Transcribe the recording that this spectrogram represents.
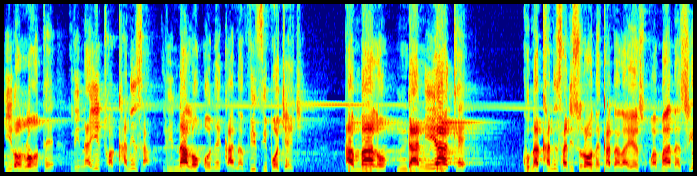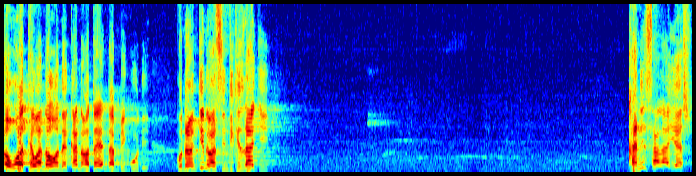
hilo lote linaitwa kanisa linaloonekana visible church ambalo ndani yake kuna kanisa lisiloonekana la yesu kwa maana sio wote wanaoonekana wataenda mbinguni. Kuna wengine wasindikizaji. Kanisa la yesu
